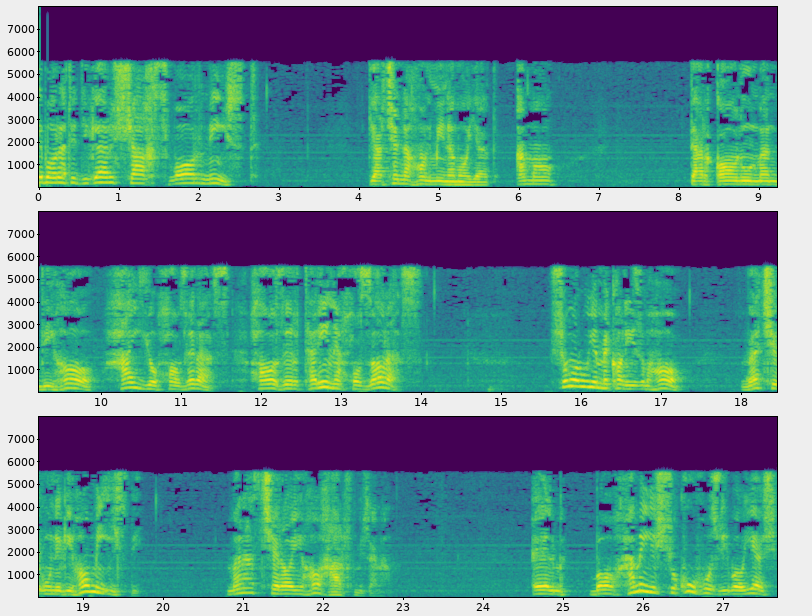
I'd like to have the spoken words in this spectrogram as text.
عبارت دیگر شخصوار نیست. گرچه نهان می نماید اما در قانونمندی ها حی و حاضر است حاضرترین حضار است. شما روی مکانیزم ها و چگونگی ها می ایستی من از چرایی ها حرف می‌زنم. علم با همه شکوه و زیباییش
